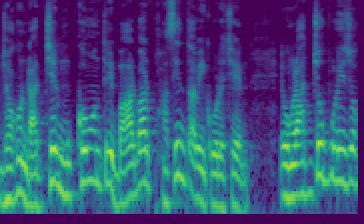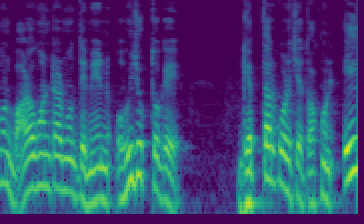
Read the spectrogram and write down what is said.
যখন রাজ্যের মুখ্যমন্ত্রী বারবার ফাঁসির দাবি করেছেন এবং রাজ্য পুলিশ যখন বারো ঘণ্টার মধ্যে মেন অভিযুক্তকে গ্রেপ্তার করেছে, তখন এই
